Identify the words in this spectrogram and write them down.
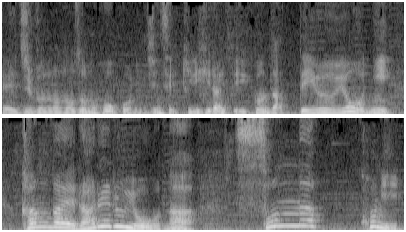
え、自分の望む方向に人生切り開いていくんだっていうように考えられるようなそんな子に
